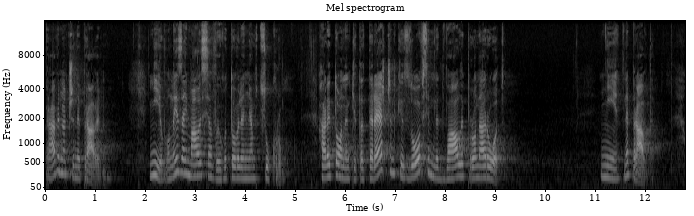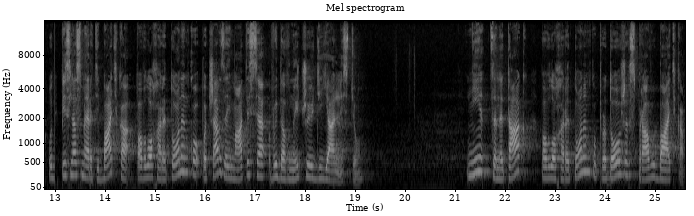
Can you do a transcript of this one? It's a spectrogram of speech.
Правильно чи неправильно? Ні, вони займалися виготовленням цукру. Харитоненки та Терещенки зовсім не дбали про народ. Ні, неправда. Після смерті батька Павло Харитоненко почав займатися видавничою діяльністю. Ні, це не так. Павло Харитоненко продовжив справу батька.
